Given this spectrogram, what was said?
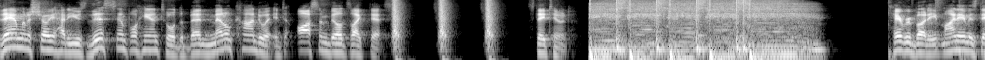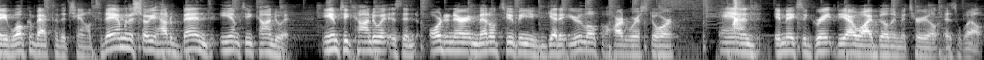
Today I'm gonna show you how to use this simple hand tool to bend metal conduit into awesome builds like this. Stay tuned. Hey everybody, my name is Dave. Welcome back to the channel. Today I'm gonna show you how to bend EMT conduit. EMT conduit is an ordinary metal tubing you can get at your local hardware store and it makes a great DIY building material as well.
